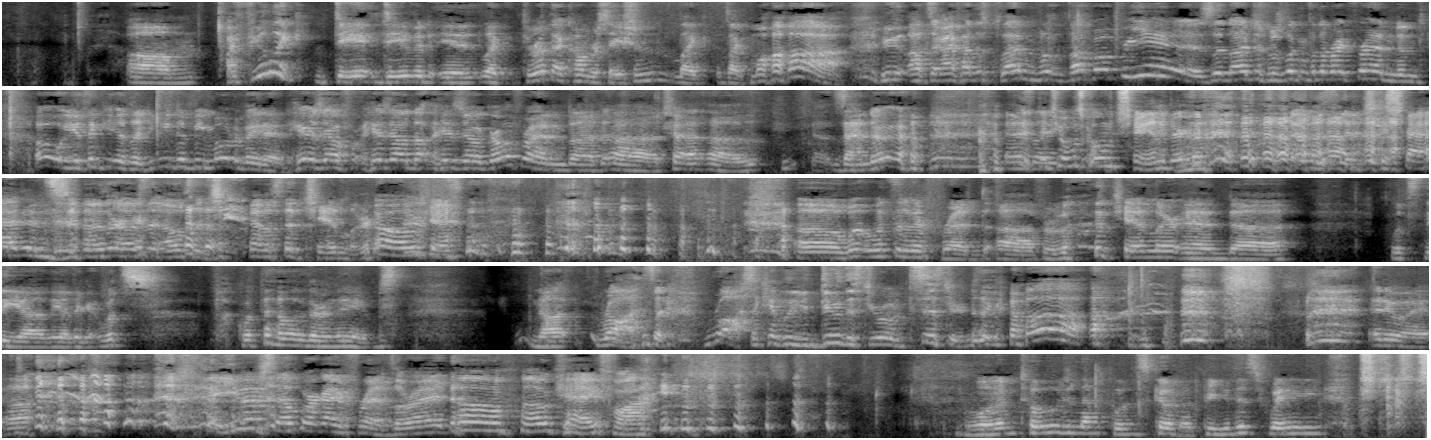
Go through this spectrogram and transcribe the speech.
Um, I feel like da- David is like throughout that conversation, like it's like, "Mwahaha! You, I was like, I've had this plan for, thought about for years, and I just was looking for the right friend." And oh, you think it's like you need to be motivated? Here's your here's your here's your girlfriend, uh, uh, Ch- uh, Xander. And Did like- you almost call him Chander? Chad and I was, I was, I was, a, I was a Chandler. Oh, okay. Uh, what, what's another friend uh, from Chandler and uh, what's the uh, the other guy? What's fuck? What the hell are their names? Not Ross. It's like Ross. I can't believe you do this to your own sister. It's like, ah. anyway, uh, hey, you have South Park. I have friends. All right. Oh, okay, fine. One told you life was gonna be this way.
